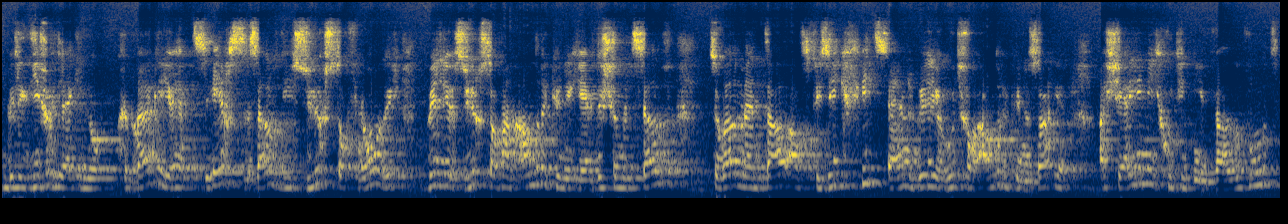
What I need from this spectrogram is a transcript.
wil ik die vergelijking ook gebruiken. Je hebt eerst zelf die zuurstof nodig, wil je zuurstof aan anderen kunnen geven. Dus je moet zelf, zowel mentaal als fysiek fit zijn, wil je goed voor anderen kunnen zorgen. Als jij je niet goed in je vel voelt,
